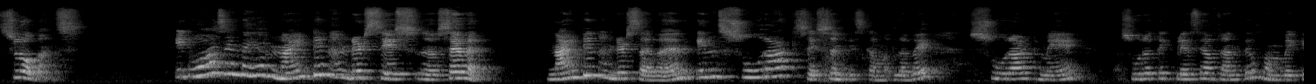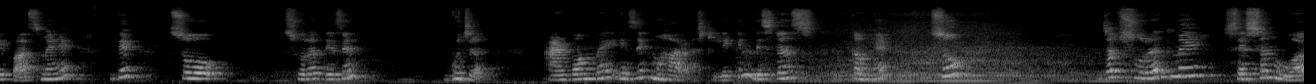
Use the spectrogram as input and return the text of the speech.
slogans. It was in the year 1907, 1907 in Surat session इसका मतलब है सूरत में सूरत एक प्लेस है आप जानते हो बॉम्बे के पास में है okay so Surat is in Gujarat and Bombay is in Maharashtra लेकिन डिस्टेंस कम है. सो so, जब सूरत में सेशन हुआ,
